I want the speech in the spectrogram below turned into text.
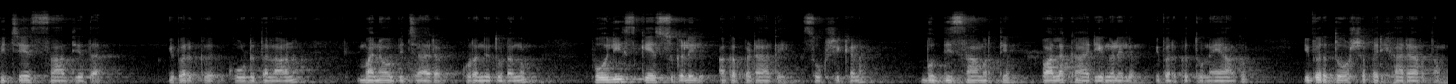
വിജയസാധ്യത ഇവർക്ക് കൂടുതലാണ്. മനോവിചാരം കുറഞ്ഞു തുടങ്ങും. പോലീസ് കേസുകളിൽ അകപ്പെടാതെ സൂക്ഷിക്കണം. ബുദ്ധിസാമർഥ്യം പല കാര്യങ്ങളിലും ഇവർക്ക് തുണയാകും. ഇവർ ദോഷപരിഹാരാർത്ഥം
